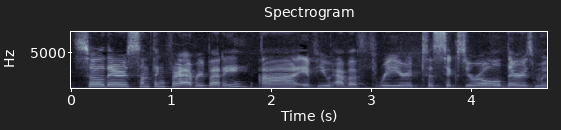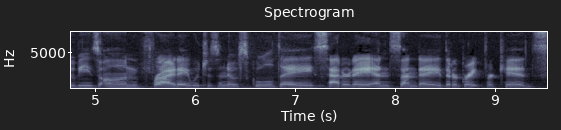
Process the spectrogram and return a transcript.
So there's something for everybody. Uh, if you have a three to six year old, there's movies on Friday, which is a no school day, Saturday and Sunday that are great for kids.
